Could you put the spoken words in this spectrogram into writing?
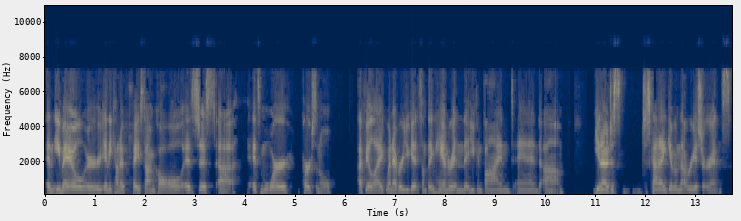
an email or any kind of FaceTime call. It's just uh, it's more personal. I feel like whenever you get something handwritten that you can find and um, you know just just kind of give them that reassurance.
